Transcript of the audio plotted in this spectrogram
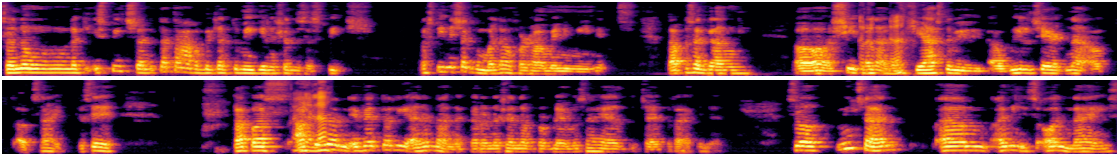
So, nung nag-speech siya, nagtataka ko biglang tumigil na siya doon sa speech. Tapos di na siya gumalaw for how many minutes. Tapos hanggang, oo, na Tulog lang. na. She has to be uh, wheelchaired na out, outside. Kasi, tapos, Ay, after nun, eventually, ano na, nagkaroon na siya ng problema sa health, etc. So, minsan, um, I mean, it's all nice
